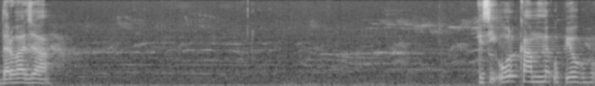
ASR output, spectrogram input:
दरवाज़ा। किसी और काम में उपयोग हो।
